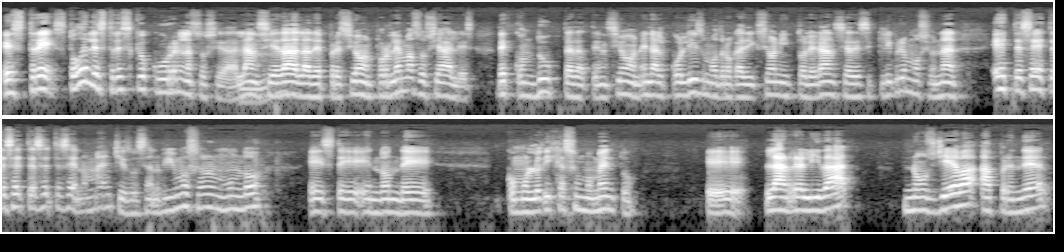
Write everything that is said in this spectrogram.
estrés, todo el estrés que ocurre en la sociedad, la ansiedad, la depresión, problemas sociales, de conducta, de atención, el alcoholismo, drogadicción, intolerancia, desequilibrio emocional, etc, etc, etc, etc, no manches, o sea, vivimos en un mundo este, en donde, como lo dije hace un momento, eh, la realidad nos lleva a aprender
